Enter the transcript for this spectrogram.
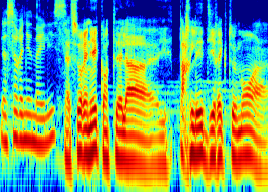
La sœur aînée de Maëlys. La sœur aînée, quand elle a parlé directement à,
